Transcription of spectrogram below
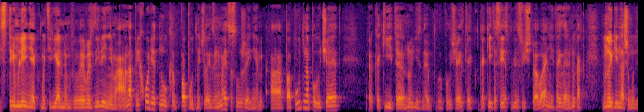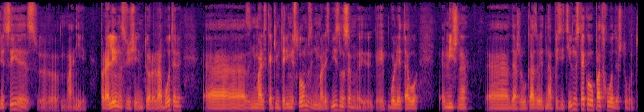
стремления к материальным вожделениям, а она приходит, ну, как попутно человек занимается служением, а попутно получает э, какие-то, ну, не знаю, получает какие-то средства для существования и так далее. Ну, как многие наши мудрецы, э, они параллельно с изучением Тора работали, э, занимались каким-то ремеслом, занимались бизнесом. Более того, Мишна даже указывает на позитивность такого подхода, что вот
